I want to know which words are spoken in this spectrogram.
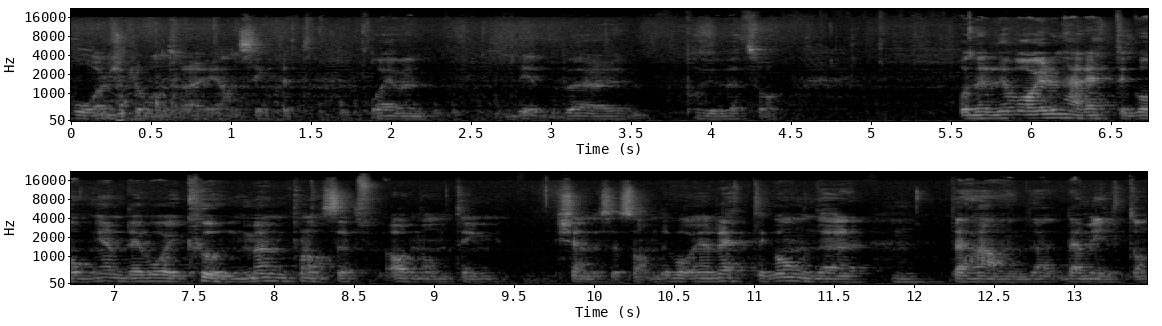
hårstrån sådär i ansiktet. Och även det började på huvudet så. Och det, det var ju den här rättegången, det var ju kulmen på något sätt av någonting kändes det som. Det var ju en rättegång där, Mm. där, han, där, där Milton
